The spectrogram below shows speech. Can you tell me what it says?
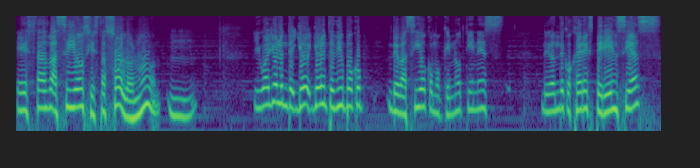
estás vacío si estás solo, ¿no? Mm, igual yo lo, entendí un poco de vacío como que no tienes de dónde coger experiencias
